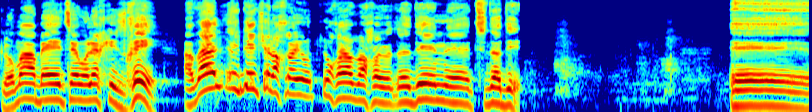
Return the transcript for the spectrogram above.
כלומר, בעצם הולך כזכי, אבל יש דין של אחריות, שהוא חייב באחריות, זה דין אה, צדדי. אה,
